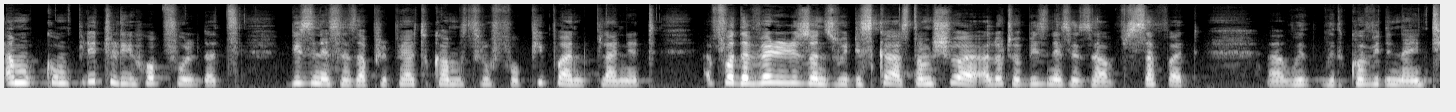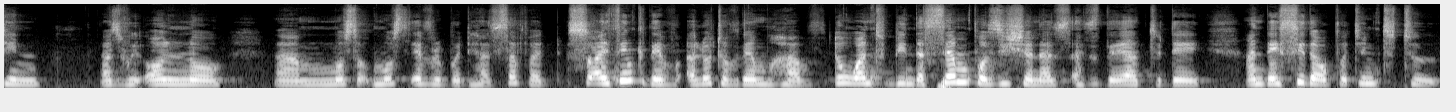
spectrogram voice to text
I am completely hopeful that businesses are prepared to come through for people and planet for the very reasons we discussed. I'm sure a lot of businesses have suffered uh, with, with COVID 19, as we all know um, most most everybody has suffered. So I think they've a lot of them have don't want to be in the same position as, as they are today, and they see the opportunity to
